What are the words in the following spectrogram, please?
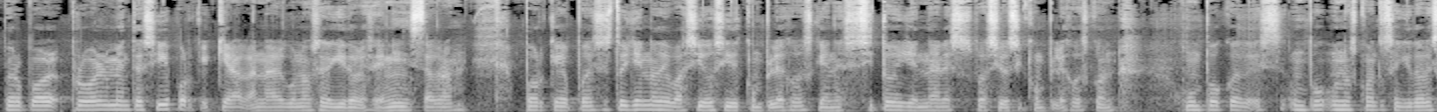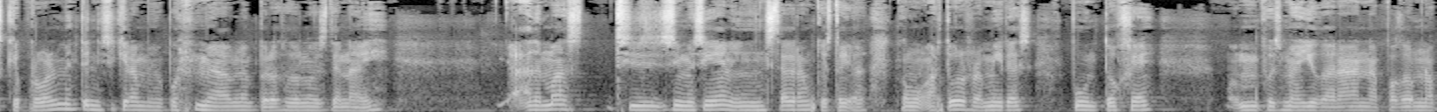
pero probablemente sí porque quiera ganar algunos seguidores en Instagram, porque pues estoy lleno de vacíos y de complejos que necesito llenar esos vacíos y complejos con un poco de unos cuantos seguidores que probablemente ni siquiera me, me hablan, pero solo estén ahí. Además, si, si me siguen en Instagram, que estoy como Arturo Ramírez.g, pues me ayudarán a pagar una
